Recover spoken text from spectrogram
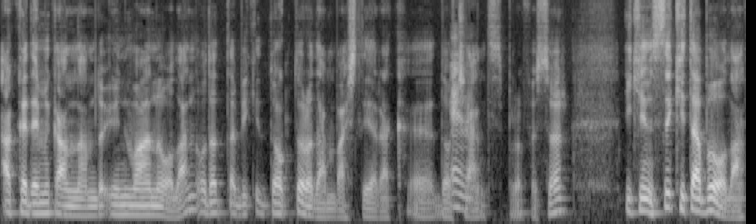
Akademik anlamda ünvanı olan. O da tabii ki doktoradan başlayarak e, doçent, profesör. İkincisi kitabı olan.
